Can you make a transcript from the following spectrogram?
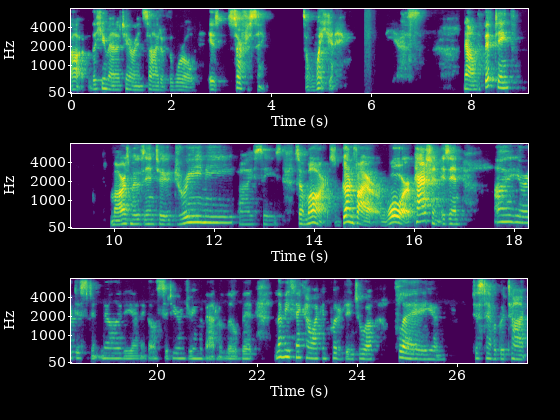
Uh, the humanitarian side of the world is surfacing, it's awakening. Yes. Now, on the 15th, Mars moves into dreamy Pisces. So, Mars, gunfire, war, passion is in. I hear a distant melody. I think I'll sit here and dream about it a little bit. Let me think how I can put it into a play and just have a good time.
